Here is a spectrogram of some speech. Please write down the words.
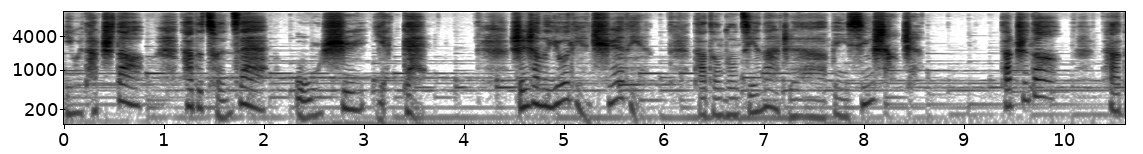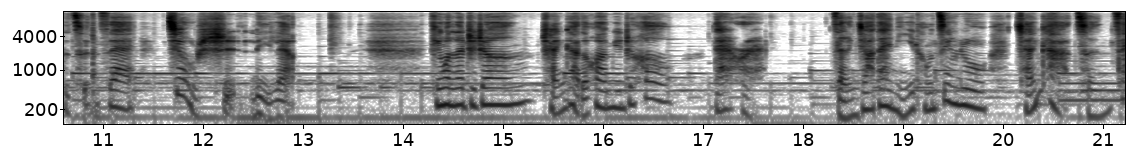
因为他知道他的存在无需掩盖，身上的优点缺点，他通通接纳着并欣赏着。他知道，他的存在就是力量。听完了这张禅卡的画面之后，待会儿子玲就要带你一同进入禅卡存在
